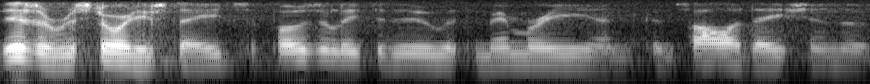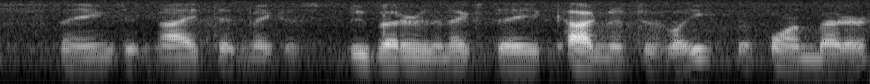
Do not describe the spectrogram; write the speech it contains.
it is a restorative stage, supposedly to do with memory and consolidation of things at night that make us do better the next day cognitively, perform better.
